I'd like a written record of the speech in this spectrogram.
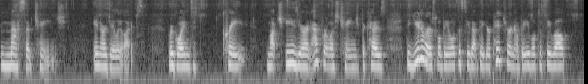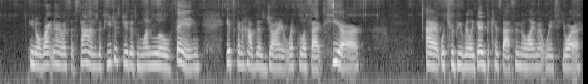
massive change in our daily lives. We're going to create much easier and effortless change because the universe will be able to see that bigger picture and it'll be able to see, well, you know, right now as it stands, if you just do this one little thing, it's going to have this giant ripple effect here uh, which would be really good because that's in alignment with your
